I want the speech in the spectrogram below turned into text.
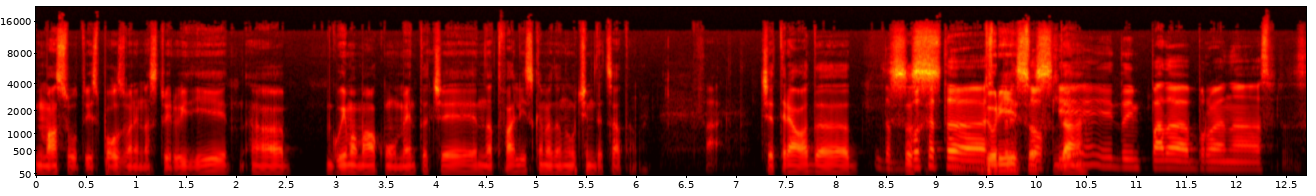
масовото използване на стероиди, а, го има малко момента, че на това ли искаме да научим децата. нали? Факт. Че трябва да... Да с- бъхат а, дори с- да. и да им пада броя на, с,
